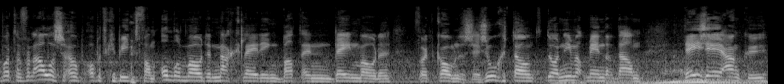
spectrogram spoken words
wordt er van alles op, op het gebied van ondermode, nachtkleding, bad- en beenmode voor het komende seizoen getoond. Door niemand minder dan Desiree Ancu,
